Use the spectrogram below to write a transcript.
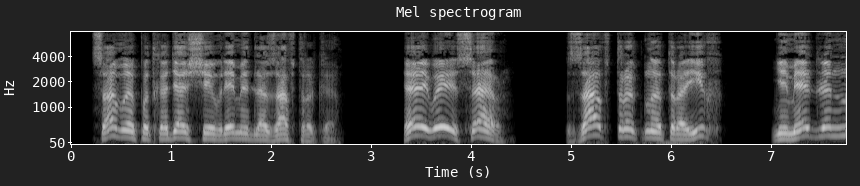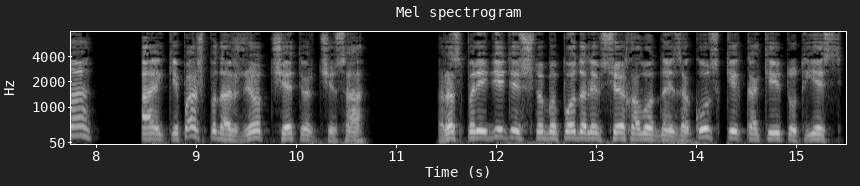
— Самое подходящее время для завтрака. — Эй вы, сэр! Завтрак на троих немедленно, а экипаж подождет четверть часа. Распорядитесь, чтобы подали все холодные закуски, какие тут есть,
